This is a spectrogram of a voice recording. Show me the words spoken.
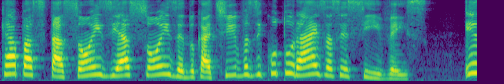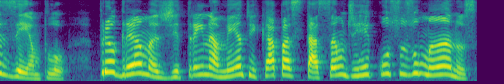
Capacitações e ações educativas e culturais acessíveis. Exemplo: programas de treinamento e capacitação de recursos humanos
